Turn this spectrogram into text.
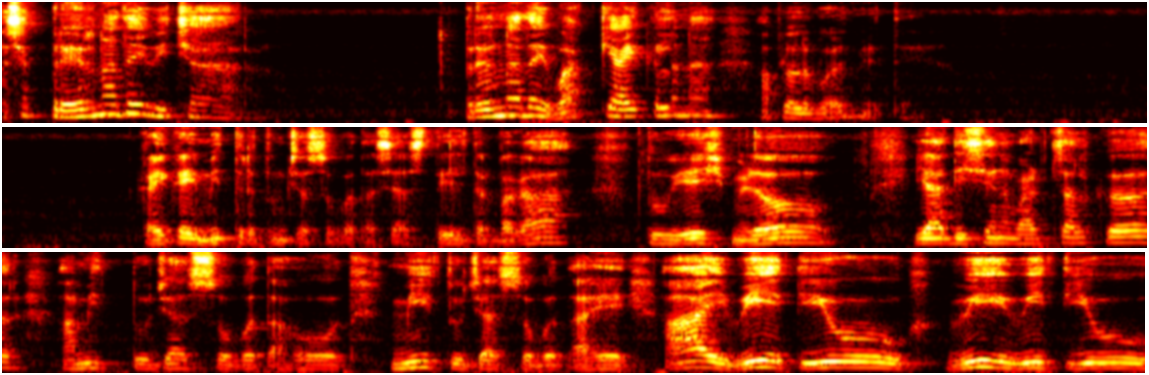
अशा प्रेरणादायी विचार प्रेरणादायी वाक्य ऐकलं ना आपल्याला बळ मिळते. काही काही मित्र तुमच्यासोबत असे असतील तर बघा तू यश मिळव. या दिशेनं वाटचाल कर. आम्ही तुझ्या सोबत आहोत. मी तुझ्या सोबत आहे. I with you we with you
